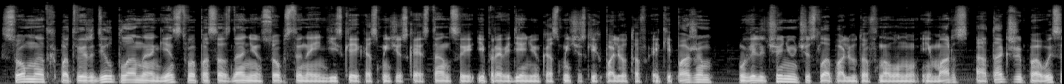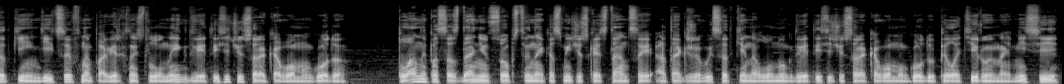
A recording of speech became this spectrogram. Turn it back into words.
Сомнатх подтвердил планы агентства по созданию собственной индийской космической станции и проведению космических полетов экипажем, увеличению числа полетов на Луну и Марс, а также по высадке индийцев на поверхность Луны к 2040 году. Планы по созданию собственной космической станции, а также высадки на Луну к 2040 году пилотируемой миссии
